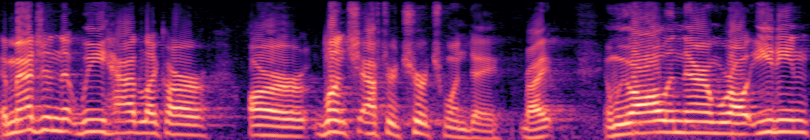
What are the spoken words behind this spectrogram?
imagine that we had like our, our lunch after church one day, right? And we were all in there and we're all eating,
